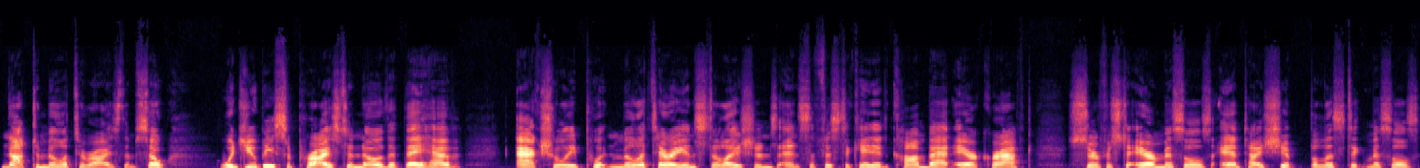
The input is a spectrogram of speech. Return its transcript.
not to militarize them. So, would you be surprised to know that they have actually put military installations and sophisticated combat aircraft, surface to air missiles, anti ship ballistic missiles,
